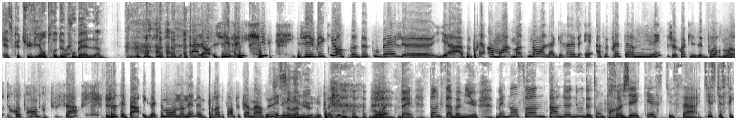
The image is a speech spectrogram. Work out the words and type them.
Est-ce que tu vis entre deux Ouais. poubelles? Alors, j'ai vécu, j'ai vécu entre deux poubelles euh, il y a à peu près un mois. Maintenant, la grève est à peu près terminée. Je crois que les éboueurs vont reprendre tout ça. Je sais pas exactement où on en est, mais pour l'instant, en tout cas, ma rue, elle, Ça est, va elle mieux. est nettoyée. Bon, Ouais. Ben, tant que ça va mieux. Maintenant, Swan, parle-nous de ton projet. Qu'est-ce que ça, qu'est-ce que c'est?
